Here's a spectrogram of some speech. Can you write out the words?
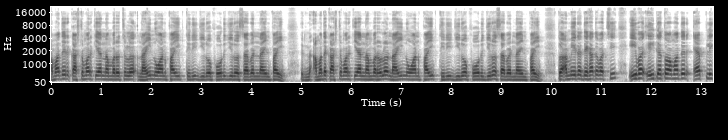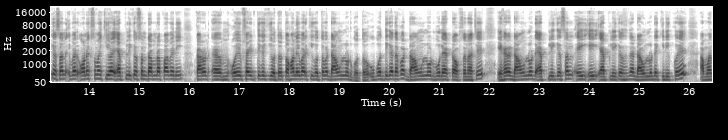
আমাদের কাস্টমার কেয়ার নাম্বার হচ্ছিল nine one five three zero four zero seven nine five আমাদের কাস্টমার কেয়ার নাম্বার হলো nine one five three zero four zero seven nine five তো আমি এটা দেখাতে পাচ্ছি। এইবার এইটা তো আমাদের অ্যাপ্লিকেশান এবার অনেক সময় কী হয় অ্যাপ্লিকেশনটা আমরা পাবেনি কারণ ওয়েবসাইট থেকে কী হতো তখন এবার কী করতে হবে ডাউনলোড করতে হবে। উপর দিকে দেখো ডাউনলোড বলে একটা অপশান আছে। এখানে ডাউনলোড অ্যাপ্লিকেশন এই এই অ্যাপ্লিকেশানটা ডাউনলোডে ক্লিক করে আমার,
